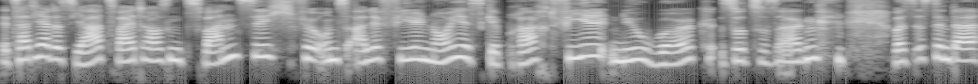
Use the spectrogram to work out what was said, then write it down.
Jetzt hat ja das Jahr 2020 für uns alle viel Neues gebracht, viel New Work sozusagen. Was ist denn da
